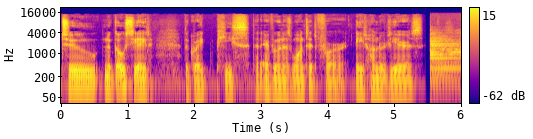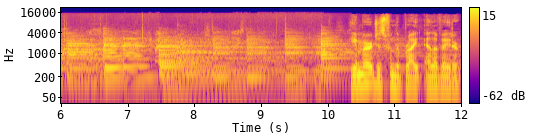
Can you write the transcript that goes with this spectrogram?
to negotiate the great peace that everyone has wanted for 800 years. He emerges from the bright elevator,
